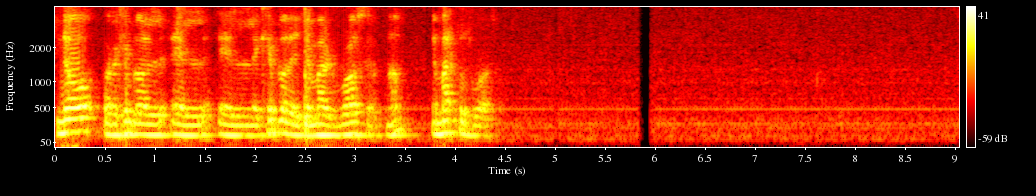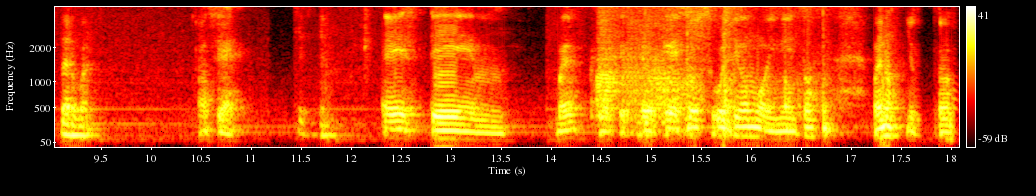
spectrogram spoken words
no, por ejemplo, el, el, ejemplo de Jamar Russell, ¿no? De Marcus Russell. Pero bueno. Así es. Sí, sí. Este, bueno, creo que, esos últimos movimientos, bueno, yo creo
